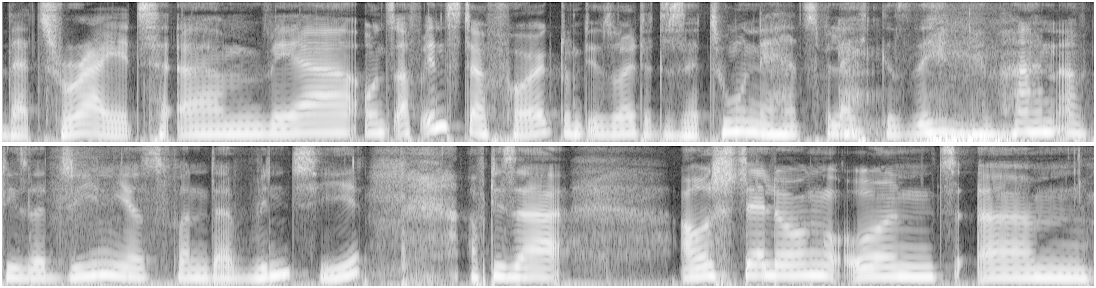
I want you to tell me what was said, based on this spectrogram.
That's right. Ähm, wer uns auf Insta folgt, und ihr solltet es ja tun, der hat es vielleicht gesehen, wir waren auf dieser Genius von Da Vinci, auf dieser Ausstellung und ähm,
